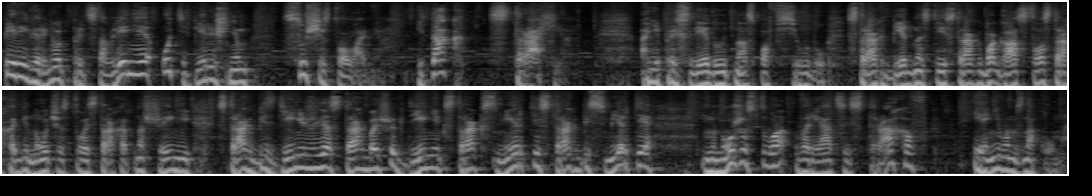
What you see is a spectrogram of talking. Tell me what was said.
перевернет представление о теперешнем существовании. Итак, страхи – они преследуют нас повсюду. Страх бедности и страх богатства, страх одиночества и страх отношений, страх безденежья, страх больших денег, страх смерти, страх бессмертия. Множество вариаций страхов, и они вам знакомы.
